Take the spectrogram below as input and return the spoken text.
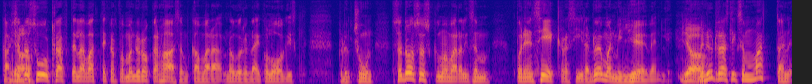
Kanske ja. då solkraft eller vattenkraft, vad man nu råkar ha som kan vara någorlunda ekologisk produktion. Så då så skulle man vara liksom på den säkra sidan, då är man miljövänlig. Ja. Men nu dras liksom mattan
